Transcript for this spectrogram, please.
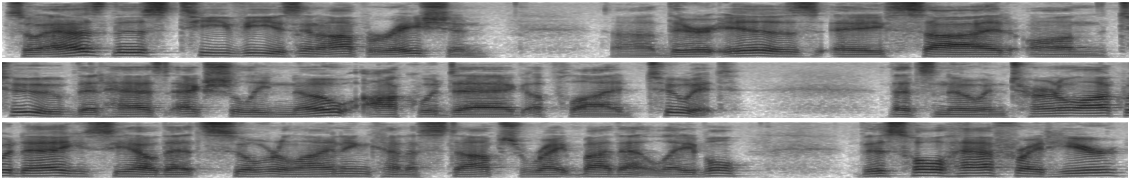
So as this TV is in operation, uh, there is a side on the tube that has actually no Aquadag applied to it. That's no internal Aquadag. You see how that silver lining kind of stops right by that label? This whole half right here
